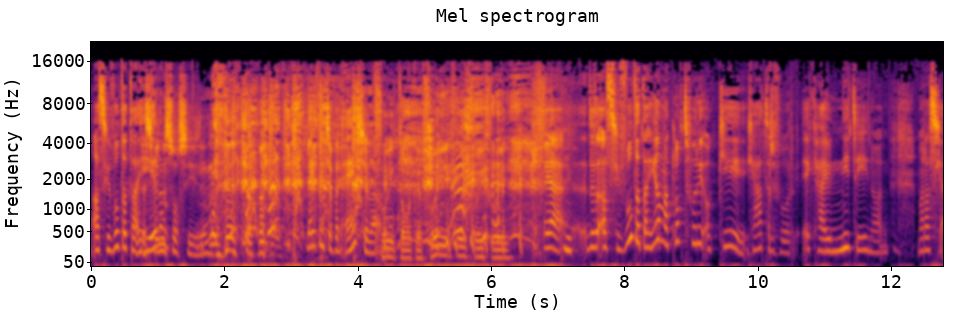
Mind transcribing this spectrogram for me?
Als je voelt dat dat helemaal... helemaal... Het is geen Lijkt een beetje op een ijsje wel. Foei, Tommeke, foei, foei, foei, foei. Ja, dus als je voelt dat dat helemaal klopt voor u, oké, okay, ga ervoor. Ik ga je niet tegenhouden. Maar als je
